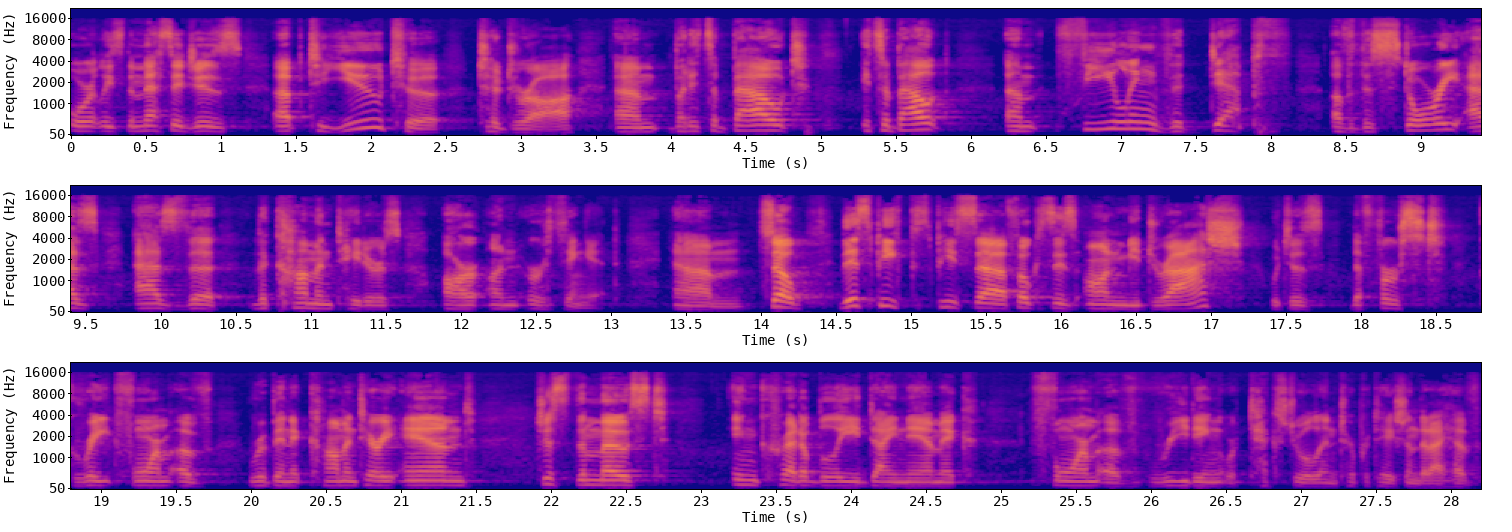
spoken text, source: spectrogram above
or at least the message is up to you to to draw. Um, but it's about it's about um, feeling the depth of the story as, as the, the commentators are unearthing it. Um, so this piece, piece uh, focuses on midrash, which is the first great form of rabbinic commentary, and just the most incredibly dynamic form of reading or textual interpretation that I have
